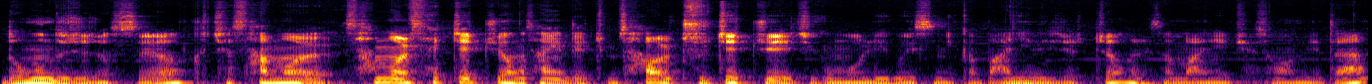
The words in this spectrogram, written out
너무 늦어졌어요. 그쵸? 3월 3월 셋째 주 영상인데 지금 4월 둘째 주에 지금 올리고 있으니까 많이 늦었죠. 그래서 많이 죄송합니다.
